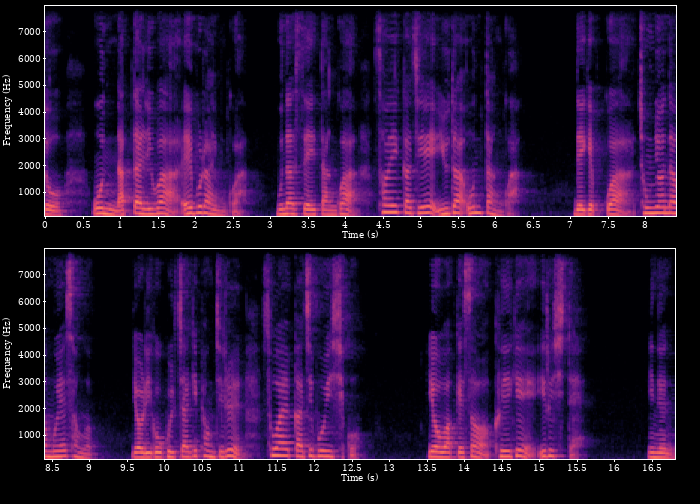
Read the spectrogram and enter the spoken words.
또 온 납달리와 에브라임과 문하세의 땅과 서해까지의 유다 온 땅과 네겝과 종려나무의 성읍 여리고 골짜기 평지를 소알까지 보이시고 여호와께서 그에게 이르시되 이는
